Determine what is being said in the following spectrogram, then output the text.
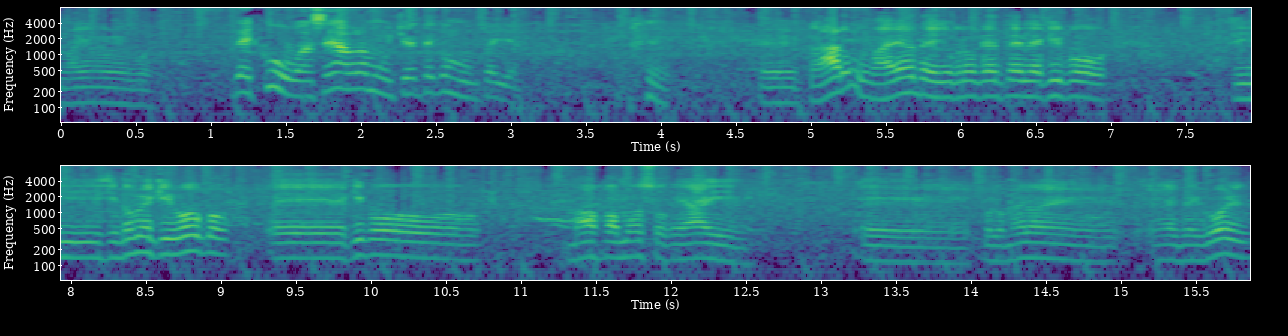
no hay en el béisbol. De Cuba se habla mucho de este conjunto allá. eh, claro, imagínate, yo creo que este es el equipo, si, si no me equivoco, eh, el equipo más famoso que hay, eh, por lo menos en, en, el béisbol,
